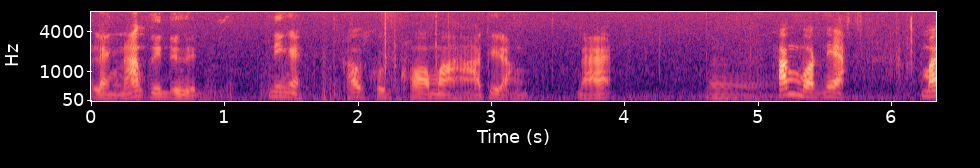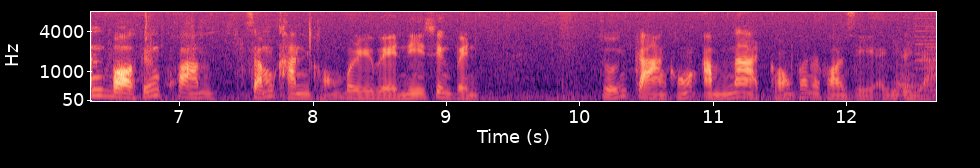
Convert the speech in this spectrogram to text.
แหล่งน้ำอื่นๆ นี่ไงเขาขุดคลองมาหาทีหลังนะอืมทั้งหมดเนี่ยมันบอกถึงความ สำคัญของบริเวณนี้ซึ่งเป็นศูนย์กลางของอำนาจของพระนครศรีอยุธยา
